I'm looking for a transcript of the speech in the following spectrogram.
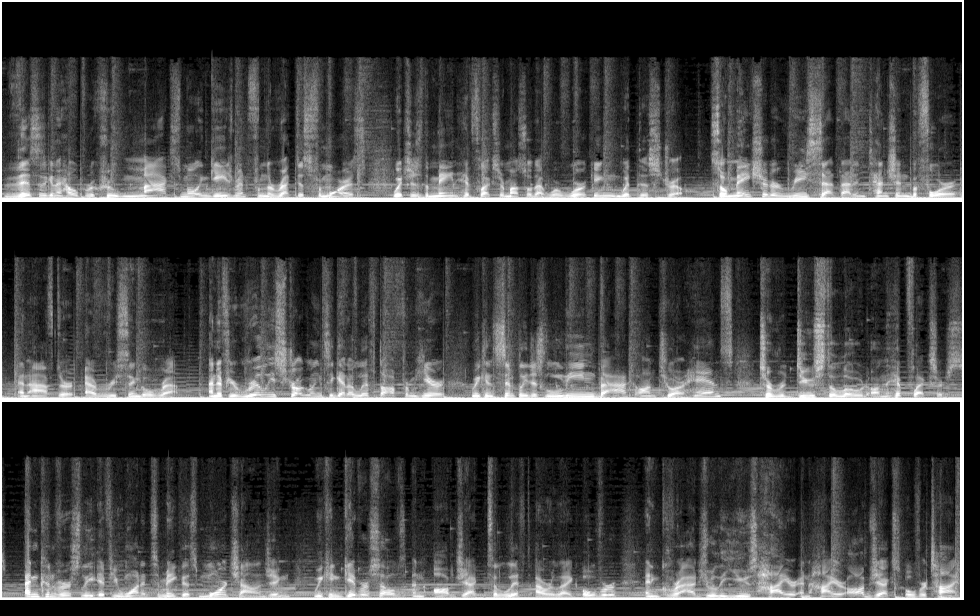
This is gonna help recruit maximal engagement from the rectus femoris, which is the main hip flexor muscle that we're working with this drill. So make sure to reset that intention before and after every single rep. And if you're really struggling to get a lift off from here, we can simply just lean back onto our hands to reduce the load on the hip flexors. And conversely, if you wanted to make this more challenging, we can give ourselves an object to lift our leg over and gradually use higher and higher objects over time.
